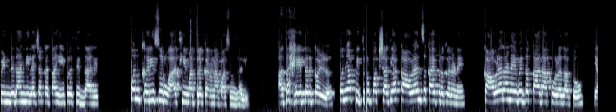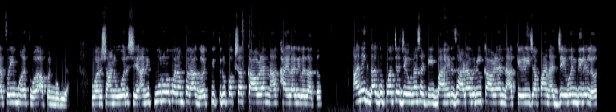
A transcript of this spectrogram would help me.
पिंडदान दिल्याच्या कथाही प्रसिद्ध आहेत. पण खरी सुरुवात ही मात्र कर्णापासून झाली. आता हे तर कळलं पण या पितृपक्षात या कावळ्यांचं काय प्रकरण आहे? कावळ्याला नैवेद्य का दाखवला जातो? याचंही महत्त्व आपण बघूया. वर्षानुवर्षे आणि पूर्व परंपरागत पितृपक्षात कावळ्यांना खायला दिलं जातं. अनेकदा दुपारच्या जेवणासाठी बाहेर झाडावरील कावळ्यांना केळीच्या पानात जेवण दिलेलं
